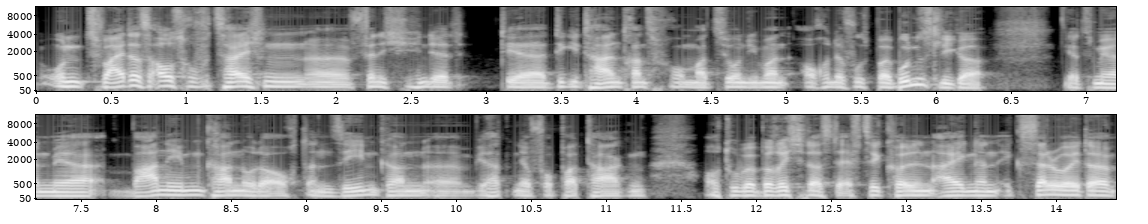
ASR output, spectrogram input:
Und zweites Ausrufezeichen äh, finde ich hinter der digitalen Transformation, die man auch in der Fußball-Bundesliga jetzt mehr und mehr wahrnehmen kann oder auch dann sehen kann. Äh, wir hatten ja vor paar Tagen auch darüber berichtet, dass der FC Köln einen eigenen Accelerator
